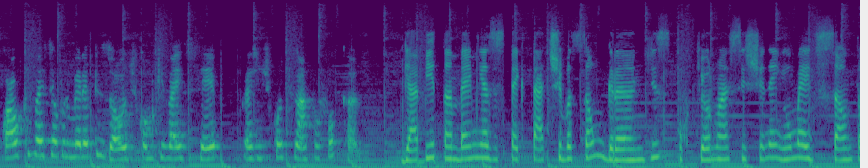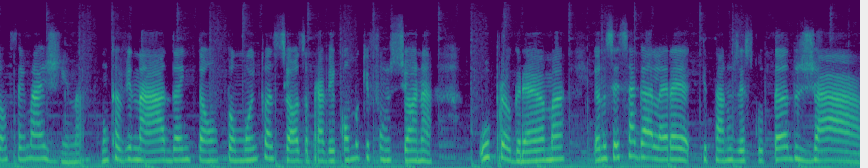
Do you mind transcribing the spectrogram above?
qual que vai ser o primeiro episódio, como que vai ser, pra gente continuar fofocando. Gabi, também minhas expectativas são grandes, porque eu não assisti nenhuma edição, então você imagina. Nunca vi nada, então estou muito ansiosa para ver como que funciona o programa. Eu não sei se a galera que está nos escutando já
